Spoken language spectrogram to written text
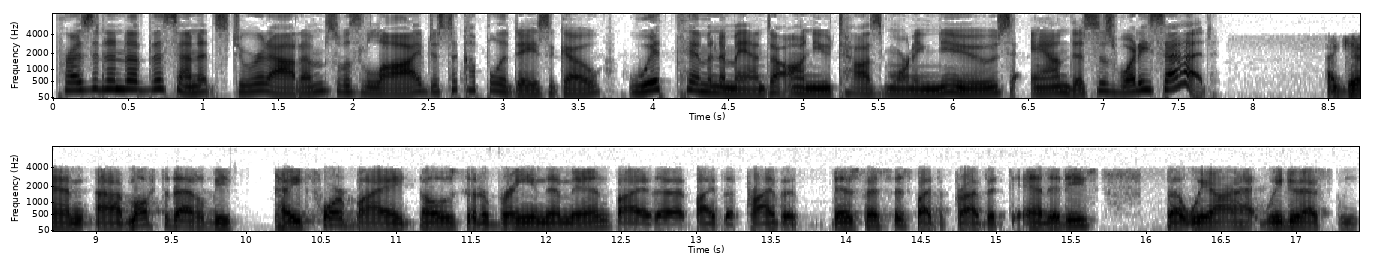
President of the Senate, Stuart Adams, was live just a couple of days ago with Tim and Amanda on Utah's Morning News, and this is what he said. Again, uh, most of that will be paid for by those that are bringing them in by the by the private businesses, by the private entities. But we are we do have some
